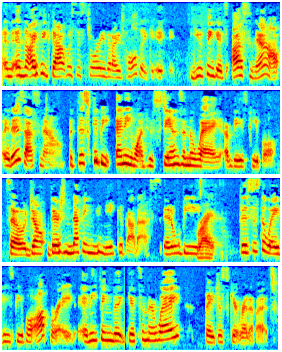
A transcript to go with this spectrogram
and and I think that was the story that I told it. it you think it's us now. It is us now. But this could be anyone who stands in the way of these people. So don't, there's nothing unique about us. It will be, Right. this is the way these people operate. Anything that gets in their way, they just get rid of it.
